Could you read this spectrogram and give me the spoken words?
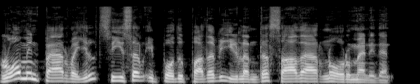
ரோமின் பார்வையில் சீசர் இப்போது பதவி இழந்த சாதாரண ஒரு மனிதன்.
